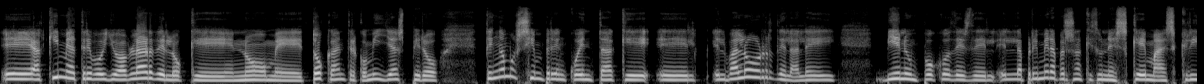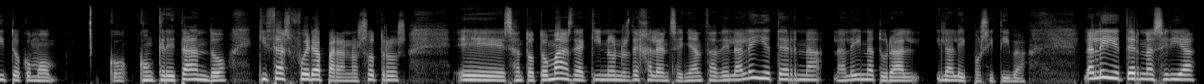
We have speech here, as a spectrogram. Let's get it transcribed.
eh, aquí me atrevo yo a hablar de lo que no me toca, entre comillas, pero tengamos siempre en cuenta que el, valor de la ley viene un poco desde la primera persona que hizo un esquema escrito como concretando, quizás fuera para nosotros, eh, Santo Tomás de Aquino nos deja la enseñanza de la ley eterna, la ley natural y la ley positiva. La ley eterna sería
